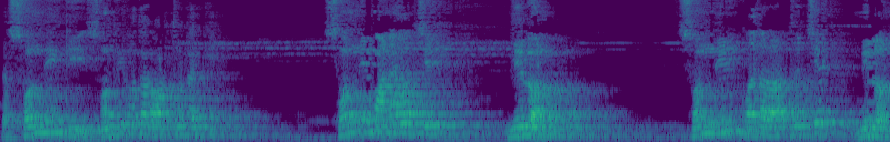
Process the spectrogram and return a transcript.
তা সন্ধি কি? সন্ধি কথার অর্থটা কি? সন্ধি মানে হচ্ছে মিলন। সন্ধি কথার অর্থ হচ্ছে মিলন।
